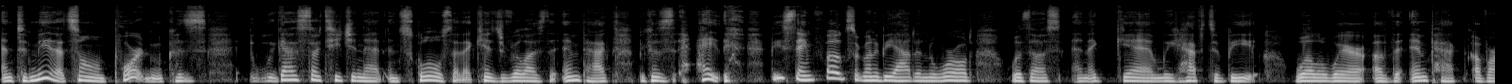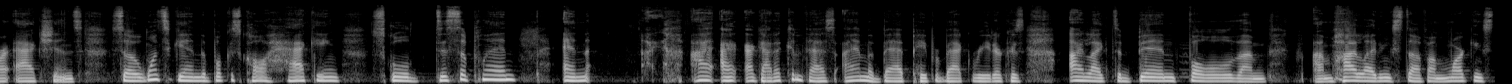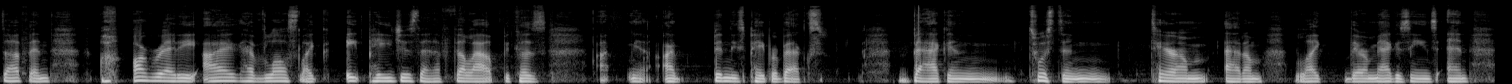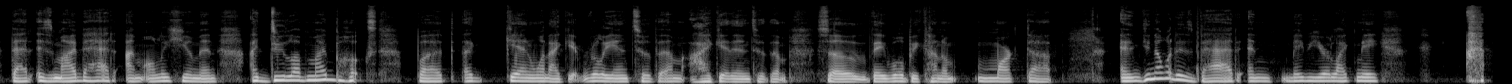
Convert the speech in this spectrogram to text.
And to me, that's so important because we got to start teaching that in schools so that kids realize the impact because, hey, these same folks are going to be out in the world with us. And again, we have to be well aware of the impact of our actions. So, once again, the book is called Hacking School Discipline. And I, I, I, gotta confess, I am a bad paperback reader because I like to bend, fold. I'm I'm highlighting stuff, I'm marking stuff, and already I have lost like eight pages that have fell out because I, you know, I've been these paperbacks back and twisting, tear them at them like they're magazines. And that is my bad. I'm only human. I do love my books, but uh, again, when I get really into them, I get into them. So they will be kind of marked up. And you know what is bad? And maybe you're like me.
